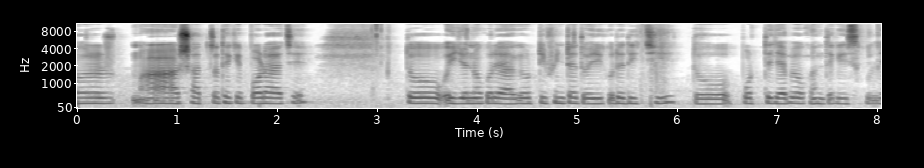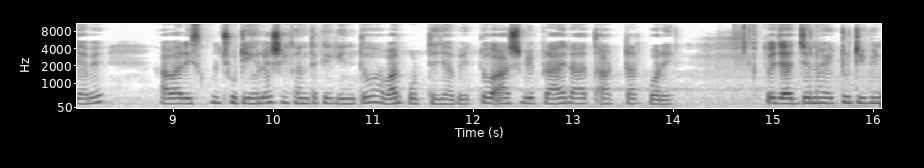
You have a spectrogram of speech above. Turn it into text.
ওর সাতটা থেকে পড়া আছে। তো ওই জন্য করে আগে ওর টিফিনটা তৈরি করে দিচ্ছি। তো পড়তে যাবে, ওখান থেকে স্কুল যাবে। আবার স্কুল ছুটি হলে সেখান থেকে কিন্তু আবার পড়তে যাবে। তো আসবে প্রায় রাত আটটার পরে। তো যার জন্য একটু টিফিন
